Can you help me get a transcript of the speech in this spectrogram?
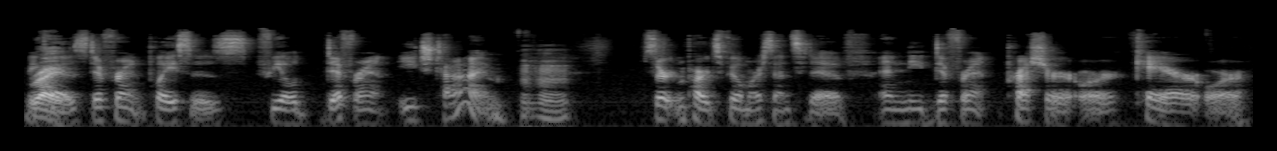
Right. Because different places feel different each time. hmm Certain parts feel more sensitive and need different pressure or care or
